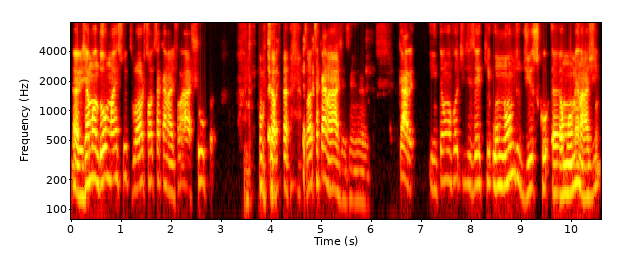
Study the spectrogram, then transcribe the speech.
Não, ele já mandou mais Sweet Lord só de sacanagem. Falar, ah, chupa. É. só de sacanagem, assim. Né? Cara, então eu vou te dizer que o nome do disco é uma homenagem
